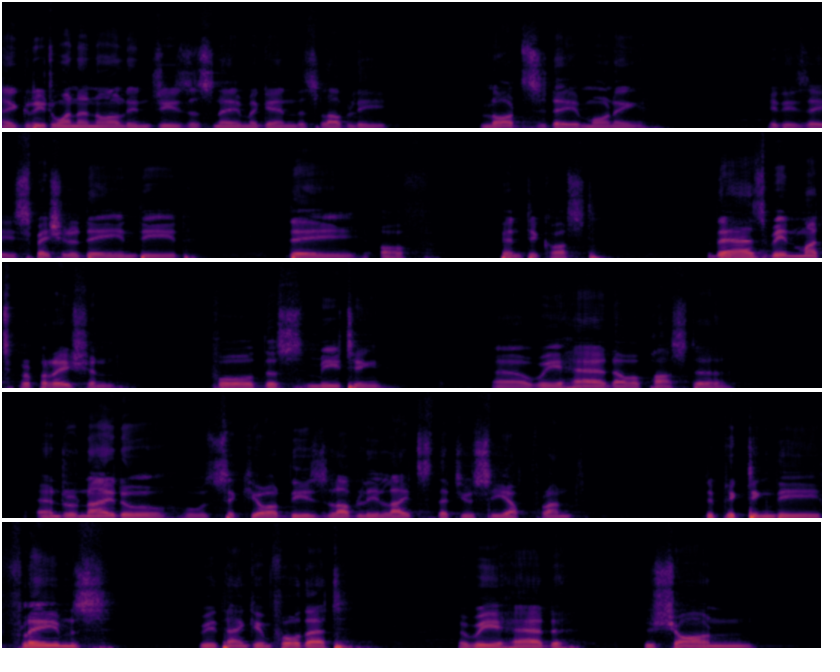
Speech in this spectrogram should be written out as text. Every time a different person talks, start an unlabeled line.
I greet one and all in Jesus' name again this lovely Lord's Day morning. It is a special day indeed, day of Pentecost. There has been much preparation for this meeting. Uh, we had our pastor Andrew Naidu who secured these lovely lights that you see up front depicting the flames. We thank him for that. We had Sean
